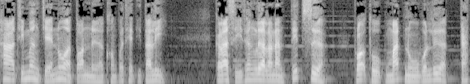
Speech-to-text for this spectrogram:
ท่าที่เมืองเจนัวตอนเหนือของประเทศอิตาลีกระสีเทิงเรือเหล่านั้นติดเสื้อเพราะถูกมัดหนูบนเรือกัด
